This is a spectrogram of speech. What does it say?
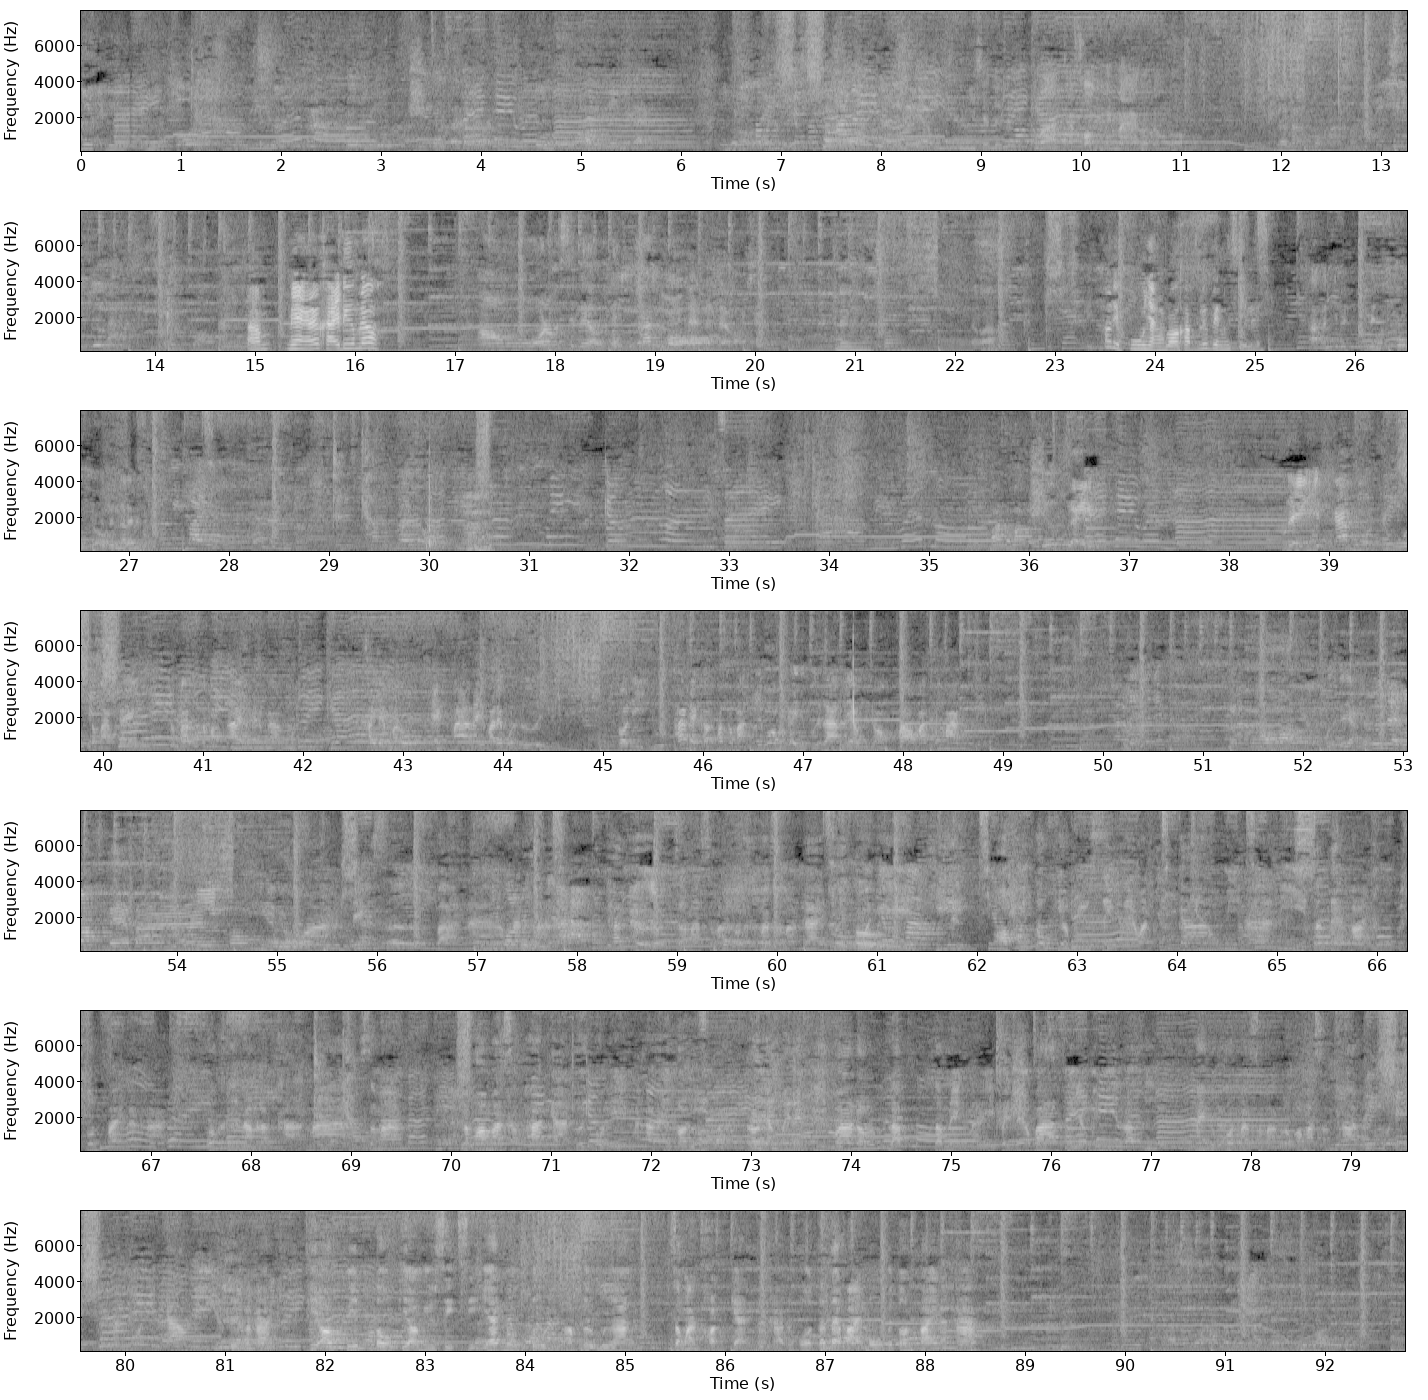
มีเสร็จเลยเลยแต่ว่าถ้าของไม่มาก็ต้องรออะเมียแล้วขายดื่มแล้วเอาเราเสร็จแล้วเล่นขั้นมองหนึ่งสองแต่ว่าเขาเดี๋ยวปูอย่างรอครับหรือเป็นสีเลย อะอันนี้เป็นเป็นกลมเป็นอะไรไม่รู้ ผู้ใดงานโมดูสมัครได้สามารถสมัครได้ในนามใครอยากมาลงแข่งมาอะไรมาได้หมดเลย ตอนนี้ยูท่าไหนกับมาสมัครไม่พร้อมใกล้จะเปิดร้านแล้วพี่น้องเปล่ามาสมัครเปิดได้ยังแม่บ้านของพี่วัวเด็กเสิร์ฟบางนานะคะ ถ้าเกิดจะมาสมัครก็คือมาสมัครได้ด้วยตัวเองที่ออฟฟิศโตเกียวมิวสิกในวันที่ 9 มีนานี้ตั้งแต่บ่ายโมงเป็นต้นไปนะคะ ก็คือนำหลักฐานมาสมัคร แล้วก็มาสัมภาษณ์งานด้วยตัวเองนะคะ คือตอนนี้เรายังไม่ได้ฟีดว่าเรารับตำแหน่งไหนไปแล้วบ้างคือยังไม่มีนะคะคือให้ทุก คนมาสมัครแล้วก็มาสัมภาษณ์ด้วยตัวเองในวันที่9นี้อย่าลืมนะคะที่ออฟฟิศโตเกียวมิวสิกสี่แยกนนตุ่นอำเภอเมือง จังหวัดขอนแก่นนะคะ ทุกคนตั้งแต่บ่ายโมงเป็นต้นไปนะคะ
